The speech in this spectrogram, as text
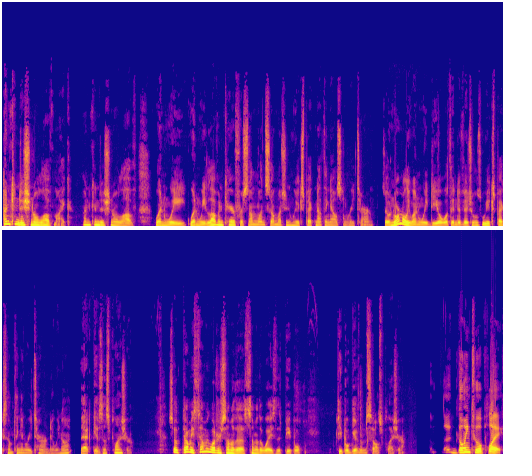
Unconditional love, Mike. Unconditional love when we when we love and care for someone so much and we expect nothing else in return. So normally when we deal with individuals, we expect something in return, do we not? That gives us pleasure. So tell me tell me what are some of the some of the ways that people people give themselves pleasure? Going to a play,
